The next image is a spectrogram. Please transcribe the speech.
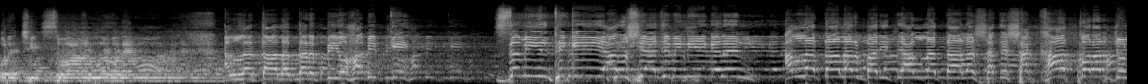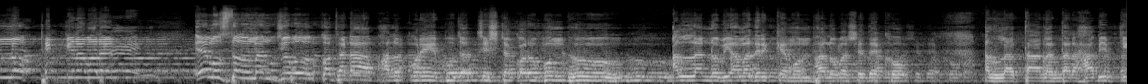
করেছি। সুবহানাল্লাহ বলেন। আল্লাহ তাআলা তার প্রিয় হাবিবকে জমিন থেকে আরশে আজমে নিয়ে গেলেন আল্লাহ তাআলার বাড়িতে আল্লাহ তালার সাথে সাক্ষাৎ করার জন্য, ঠিক কিনা বলেন? এ মুসলমান যুবক, কথাটা ভালো করে বোঝার চেষ্টা করো, বন্ধু। আল্লাহ নবী আমাদের কেমন ভালোবাসে দেখো। আল্লাহ তার হাবিবকে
